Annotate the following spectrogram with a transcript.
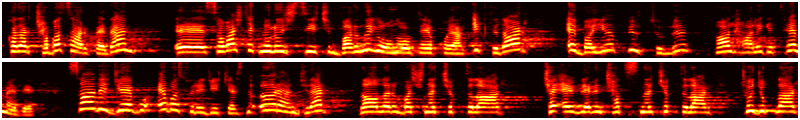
bu kadar çaba sarf eden, e, savaş teknolojisi için varını yoğunu ortaya koyan iktidar EBA'yı bir türlü faal hale getiremedi. Sadece bu EBA süreci içerisinde öğrenciler dağların başına çıktılar, evlerin çatısına çıktılar, çocuklar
